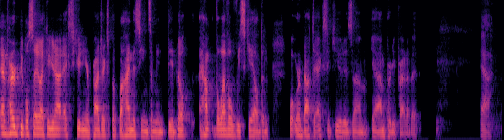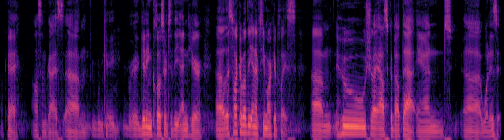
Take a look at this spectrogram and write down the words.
i've heard people say like you're not executing your projects but behind the scenes i mean the built how the level we scaled and what we're about to execute is um yeah i'm pretty proud of it yeah okay Awesome, guys. Um, getting closer to the end here. Uh, let's talk about the NFT marketplace. Um, who should I ask about that, and uh, what is it?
